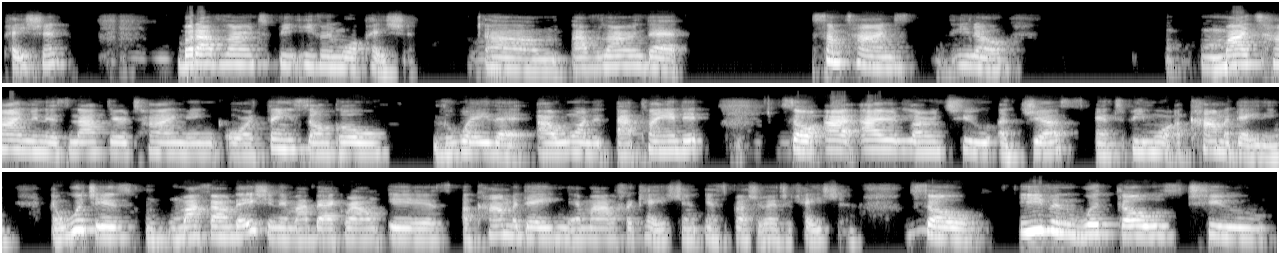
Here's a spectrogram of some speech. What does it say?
patient, mm-hmm. but I've learned to be even more patient. Mm-hmm. Um, I've learned that sometimes, you know, my timing is not their timing, or things don't go the way that I wanted, I planned it. So I, I learned to adjust and to be more accommodating, and which is my foundation in my background is accommodating and modification in special education. So even with those two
